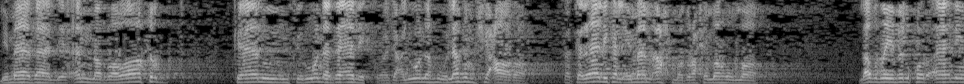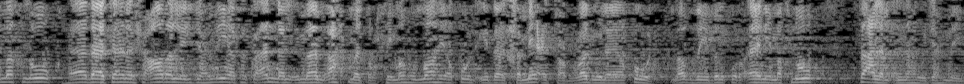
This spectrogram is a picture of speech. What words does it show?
لماذا؟ لأن الروافض كانوا ينكرون ذلك ويجعلونه لهم شعارا. فكذلك الإمام أحمد رحمه الله. لفظي بالقرآن مخلوق هذا كان شعارا للجهمية فكأن الإمام أحمد رحمه الله يقول إذا سمعت الرجل يقول لفظي بالقرآن مخلوق فاعلم أنه جهمي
